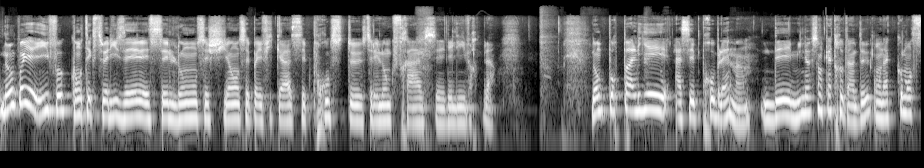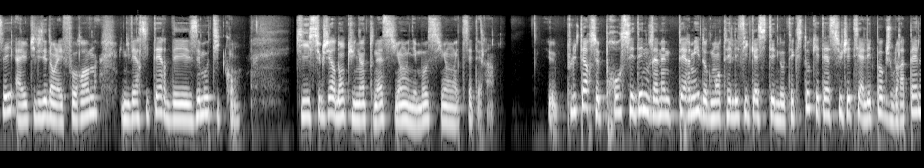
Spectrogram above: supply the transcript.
Donc, vous voyez, il faut contextualiser, et c'est long, c'est chiant, c'est pas efficace, c'est prousteux, c'est les longues phrases, c'est les livres, là. Donc, pour pallier à ces problèmes, dès 1982, on a commencé à utiliser dans les forums universitaires des émoticons, qui suggèrent donc une intonation, une émotion, etc. Plus tard, ce procédé nous a même permis d'augmenter l'efficacité de nos textos qui étaient assujettis à l'époque, je vous le rappelle,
